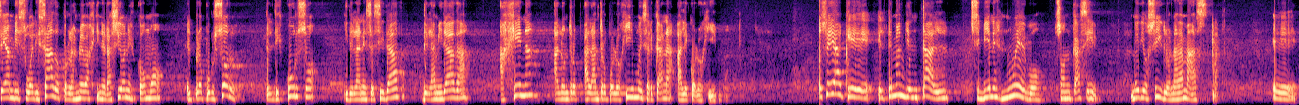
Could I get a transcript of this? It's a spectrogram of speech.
sean visualizados por las nuevas generaciones como el propulsor del discurso y de la necesidad de la mirada ajena al antropologismo y cercana al ecologismo. O sea que el tema ambiental, si bien es nuevo, son casi medio siglo nada más, eh,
